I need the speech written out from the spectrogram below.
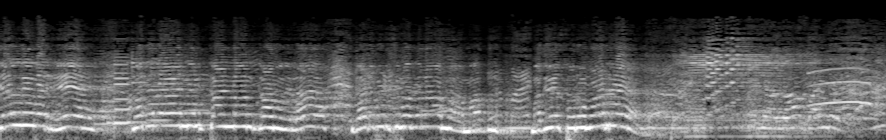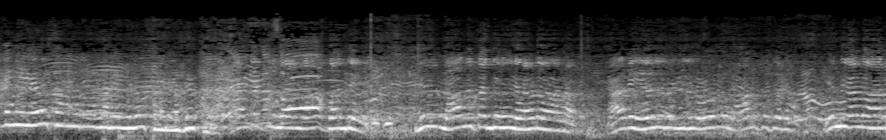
ಜಲ್ದಿ ಬರ್ರಿ ಮೊದಲ ನಿಮ್ ಕಣ್ಣು ಕಾಣುದಿಲ್ಲ. ಗಡಿ ಬಿಡಿಸಿ ಮೊದಲ ಮದುವೆ ಶುರು ಮಾಡ್ರಿ. ಆಗ ನೀವು ನಾನು ತಂದಿರು ಎರಡು ಹಾರ. ಆದರೆ ಹೇಳಿದ್ರು ನಾಲ್ಕು ಜನ. ಇನ್ನು ಎರಡು ಹಾರ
